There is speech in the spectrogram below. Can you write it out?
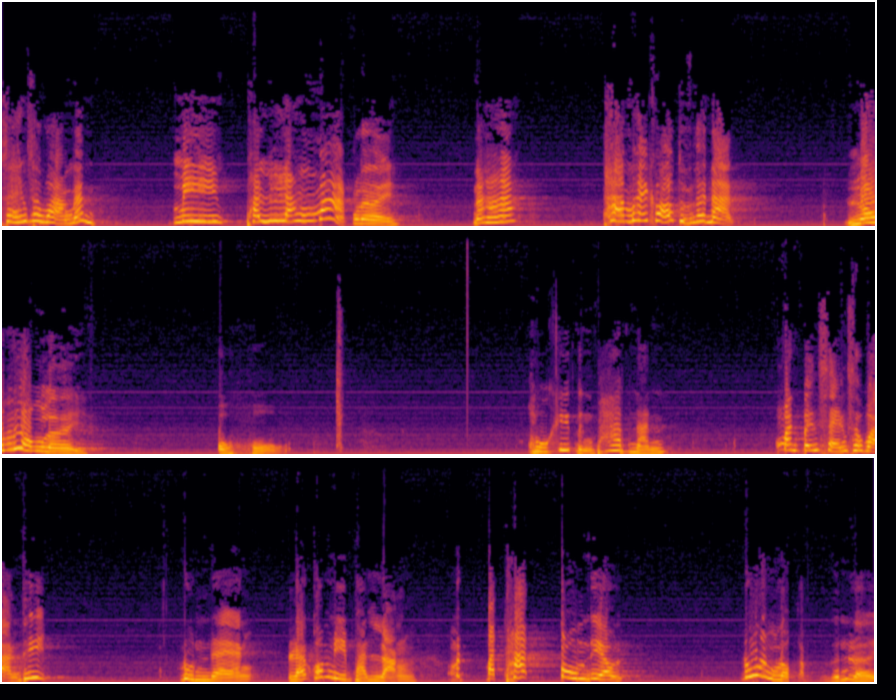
แสงสว่างนั้น มีพลังมากเลย นะฮะทำให้เขาถึงขนาด ล้มลงเลย โอ้โห ครูคิดถึงภาพนั้น มันเป็นแสงสว่างที่รุนแรง แล้วก็มีพลัง มันปะทะตุ่มเดียว ร่วงลงกับพื้นเลย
